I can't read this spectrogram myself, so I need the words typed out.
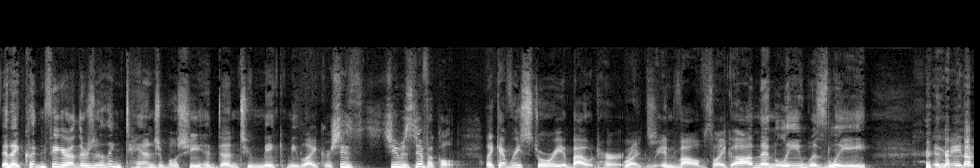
And I couldn't figure out. There's nothing tangible she had done to make me like her. She's she was difficult. Like every story about her Right. involves like, oh, and then Lee was Lee. and made it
